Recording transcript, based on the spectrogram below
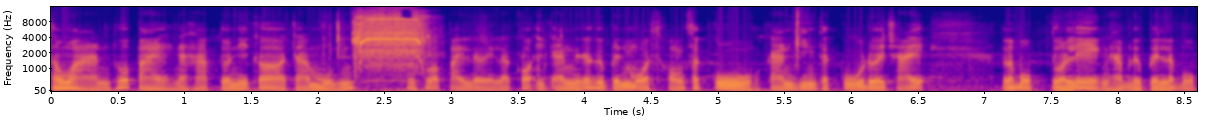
สว่านทั่วไปนะครับ ตัวนี้ก็จะหมุนทั่วๆไปเลย แล้วก็อีกอันนึงก็คือเป็นโหมดของสกูการยิงสกูโดยใช้ระบบตัวเลขนะครับ หรือเป็นระบบ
